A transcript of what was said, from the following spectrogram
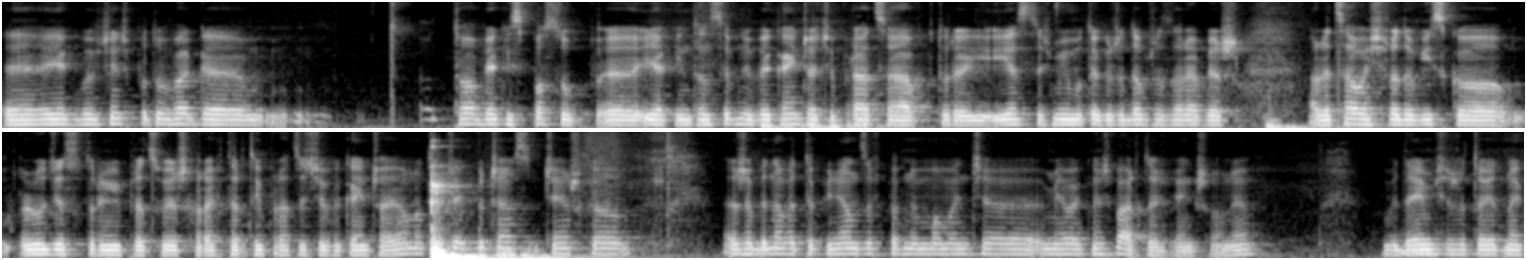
y, jakby wziąć pod uwagę to, w jaki sposób y, jak intensywnie wykańcza Cię praca, w której jesteś, mimo tego, że dobrze zarabiasz, ale całe środowisko, ludzie, z którymi pracujesz, charakter tej pracy Cię wykańczają, no to jakby ciężko, żeby nawet te pieniądze w pewnym momencie miały jakąś wartość większą, nie? Wydaje mi się, że to jednak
